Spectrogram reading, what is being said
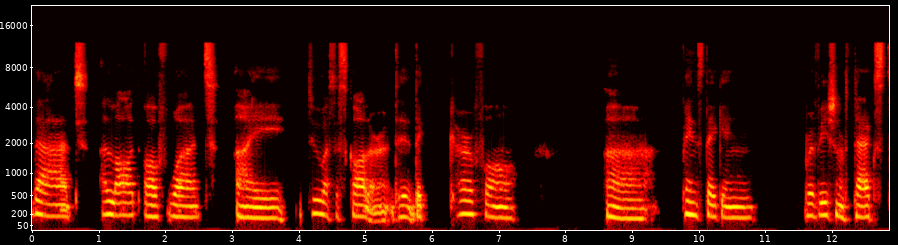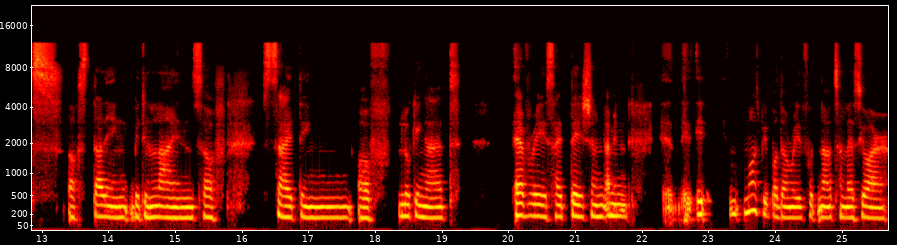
that a lot of what I do as a scholar, the the careful uh, painstaking revision of texts, of studying between lines, of citing, of looking at every citation. I mean, it, it, most people don't read footnotes unless you are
